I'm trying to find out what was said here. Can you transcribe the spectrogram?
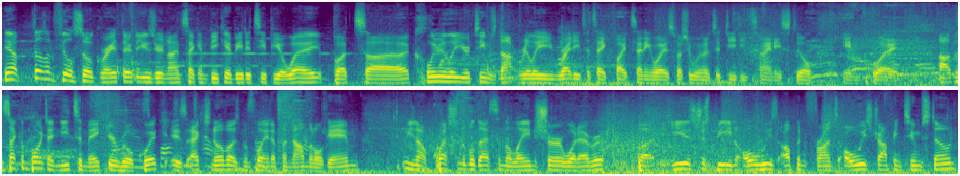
Yep, doesn't feel so great there to use your 9 second BKB to TP away, but uh, clearly your team's not really ready to take fights anyway, especially when it's a DD Tiny still in play. Uh, the second point I need to make here real quick is X Nova has been playing a phenomenal game. You know, questionable deaths in the lane, sure, whatever. But he is just being always up in front, always dropping Tombstone,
